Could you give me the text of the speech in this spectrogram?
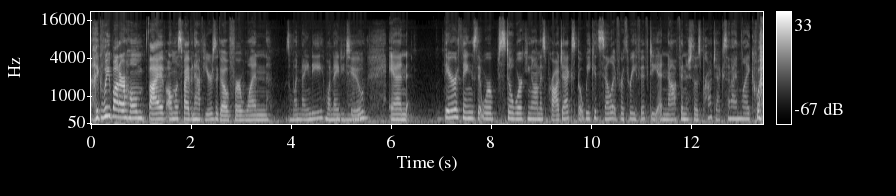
like we bought our home five, almost five and a half years ago for one, was 190, 192. Mm-hmm. And there are things that we're still working on as projects, but we could sell it for 350 and not finish those projects. And I'm like, well,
